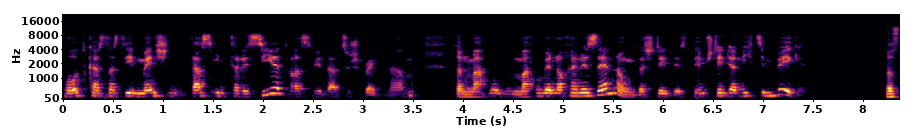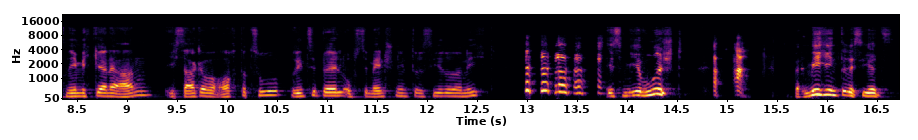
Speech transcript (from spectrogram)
Podcast, dass die Menschen das interessiert, was wir da zu sprechen haben, dann machen, machen wir noch eine Sendung. Das steht, dem steht ja nichts im Wege. Das nehme ich gerne an. Ich sage aber auch dazu, prinzipiell, ob es die Menschen interessiert oder nicht, ist mir wurscht. Weil mich interessiert es.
